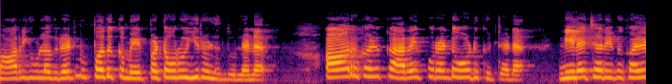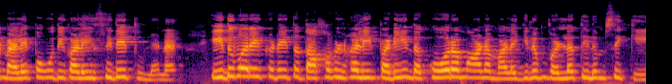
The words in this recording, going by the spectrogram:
மாறியுள்ளதுடன் முப்பதுக்கும் மேற்பட்டோர் உயிரிழந்துள்ளனர். ஆறுகள் கரை புரண்டு ஓடுகின்றன. நிலச்சரிவுகள் மலைப்பகுதிகளை சிதைத்துள்ளன. இதுவரை கிடைத்த தகவல்களின்படி இந்த கோரமான மழையிலும் வெள்ளத்திலும் சிக்கி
